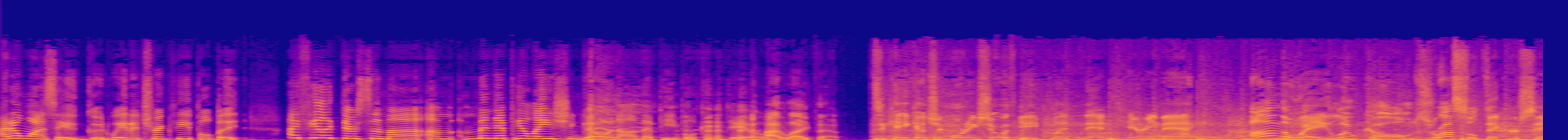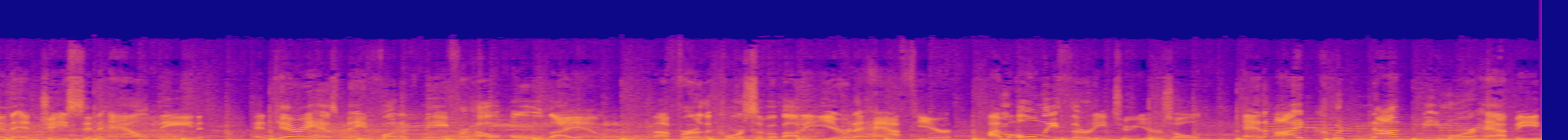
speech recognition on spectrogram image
I don't want to say a good way to trick people, but I feel like there's some uh, um, manipulation going on that people can do. I like that. It's a K Country Morning Show with Gabe Glidden and Carrie Mack. On the way, Luke Combs, Russell Dickerson, and Jason Aldean. And Carrie has made fun of me for how old I am uh, for the course of about a year and a half here. I'm only 32 years old, and I could not be more happy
